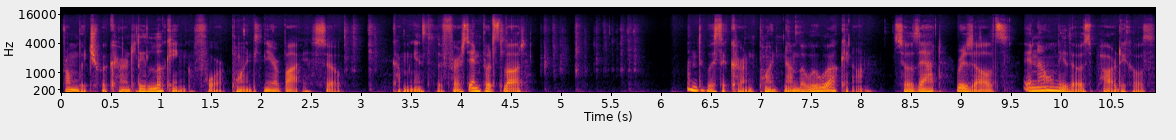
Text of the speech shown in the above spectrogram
from which we're currently looking for points nearby. So coming into the first input slot and with the current point number we're working on. So that results in only those particles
